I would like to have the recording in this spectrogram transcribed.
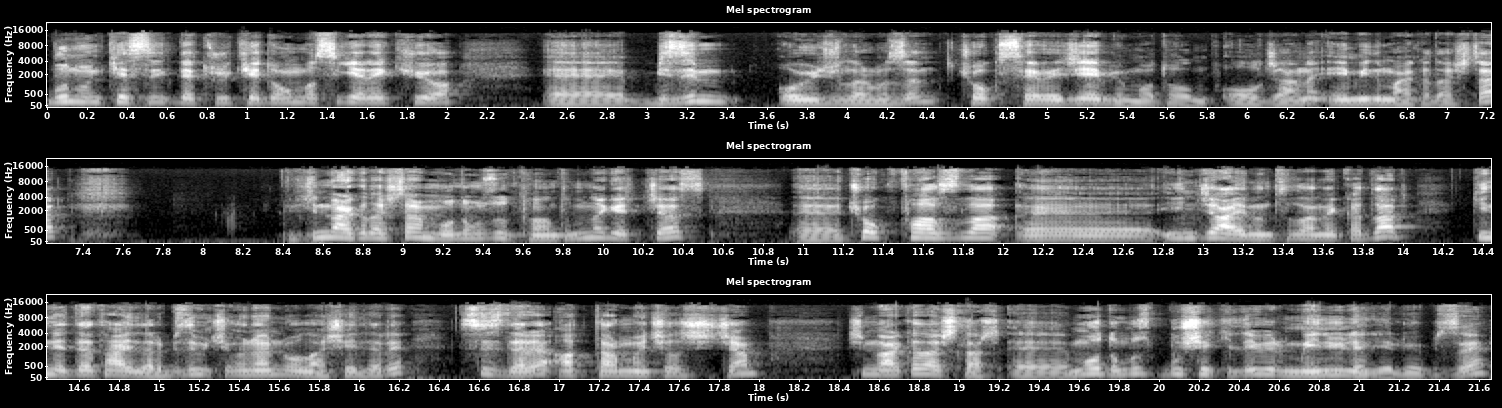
bunun kesinlikle Türkiye'de olması gerekiyor. E, bizim oyuncularımızın çok seveceği bir mod ol- olacağını eminim arkadaşlar. Şimdi arkadaşlar modumuzun tanıtımına geçeceğiz. Ee, çok fazla e, ince ayrıntılarına kadar yine detayları bizim için önemli olan şeyleri sizlere aktarmaya çalışacağım. Şimdi arkadaşlar e, modumuz bu şekilde bir menüyle geliyor bize.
